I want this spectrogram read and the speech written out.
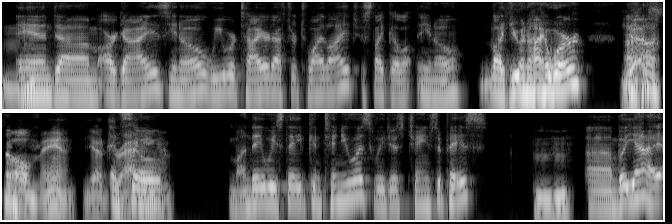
Mm-hmm. And um, our guys, you know, we were tired after Twilight, just like a, you know, like you and I were. Yes. Um, oh man, yeah, dragging. So Monday we stayed continuous. We just changed the pace. Mm-hmm. Um, but yeah, I,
